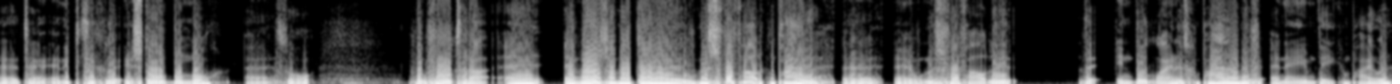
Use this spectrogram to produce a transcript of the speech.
uh, to any particular installed bundle. Uh, so look forward to that. Uh, and we're also going to do. We're going to swap out the compiler. Uh, we're going to swap out the the inbuilt Linux compiler with an AMD compiler.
